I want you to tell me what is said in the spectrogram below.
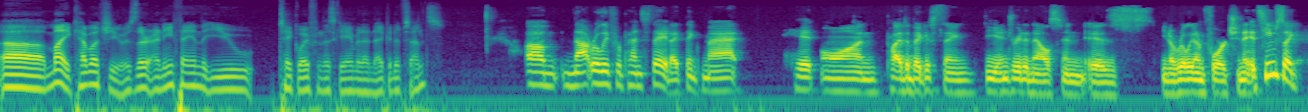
uh, Mike, how about you? Is there anything that you take away from this game in a negative sense? Um, not really for Penn State. I think Matt hit on probably the biggest thing. The injury to Nelson is, you know, really unfortunate. It seems like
